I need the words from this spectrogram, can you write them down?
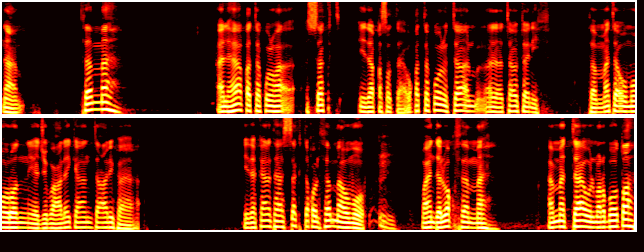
نعم. ثمه الهاء قد تكون السكت. إذا قصدتها. وقد تكون التاء تاء تانيث. ثمة أمور يجب عليك أن تعرفها؟ إذا كانت السكت تقول ثم أمور. وعند الوقف ثمه أما التاء المربوطة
